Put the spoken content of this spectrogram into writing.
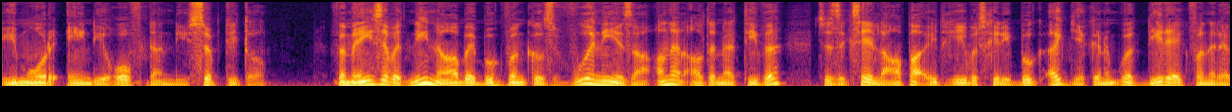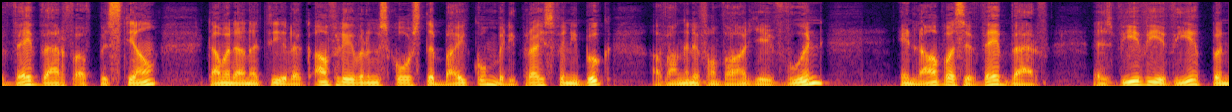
Humor en die hof dan die subtitel. Vir mense wat nie naby boekwinkels woon nie, is daar ander alternatiewe. Soos ek sê, Lapa Uitgewers gee die boek uit. Jy kan hom ook direk van hulle webwerf af bestel. Dan moet dan natuurlik afleweringskoste bykom by die prys van die boek, afhangende van waar jy woon. En Lapa se webwerf is www.lapa.co.za.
